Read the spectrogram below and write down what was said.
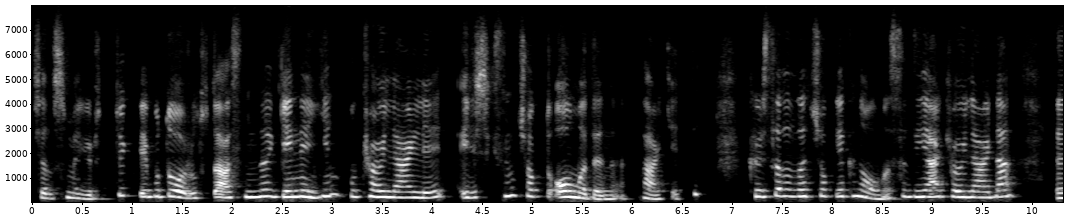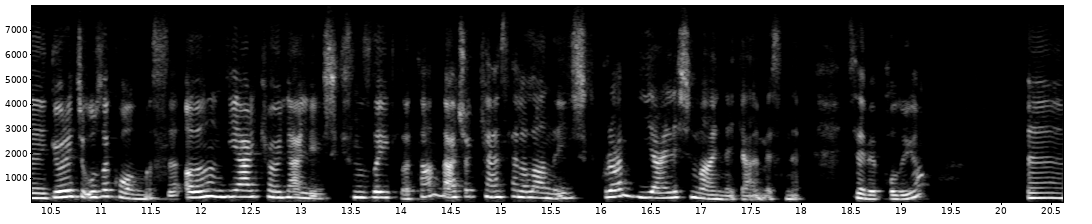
çalışma yürüttük ve bu doğrultuda aslında Geney'in bu köylerle ilişkisinin çok da olmadığını fark ettik. Kırsal alana çok yakın olması, diğer köylerden e, görece uzak olması alanın diğer köylerle ilişkisini zayıflatan, daha çok kentsel alanla ilişki kuran bir yerleşim haline gelmesine sebep oluyor. E,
